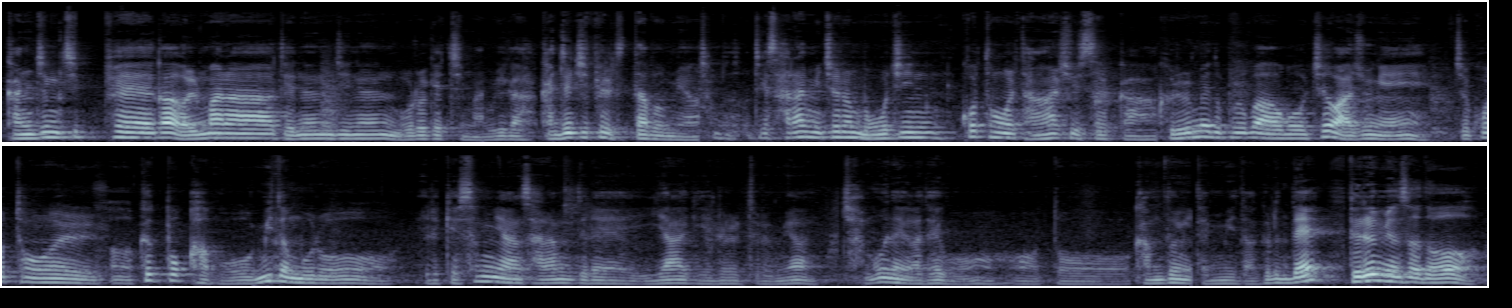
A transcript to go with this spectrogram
간증 집회가 얼마나 되는지는 모르겠지만 우리가 간증 집회를 듣다 보면 참 어떻게 사람이 저런 모진 고통을 당할 수 있을까? 그럼에도 불구하고 저 와중에 저 고통을 어, 극복하고 믿음으로 이렇게 승리한 사람들의 이야기를 들으면 참 은혜가 되고 어, 또 감동이 됩니다. 그런데 들으면서도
